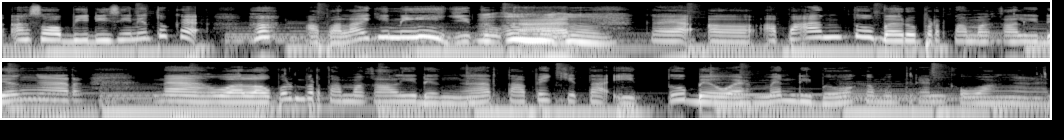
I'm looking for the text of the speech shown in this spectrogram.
eh, sobi di sini tuh kayak, "Hah, apalagi nih?" gitu Mm, kan. mm, mm. Kayak eh, apaan tuh baru pertama kali dengar. Nah, walaupun pertama kali dengar tapi kita itu BUMN di bawah Kementerian Keuangan.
